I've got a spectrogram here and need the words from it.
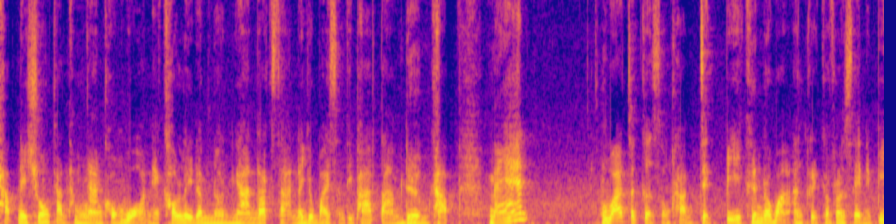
ครับในช่วงการทำงานของวอร์ดเนี่ยเขาเลยดำเนินงานรักษานโยบายสันติภาพตามเดิมครับ แม้ว่าจะเกิดสงคราม 7 ปีขึ้นระหว่างอังกฤษกับฝรั่งเศสในปี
